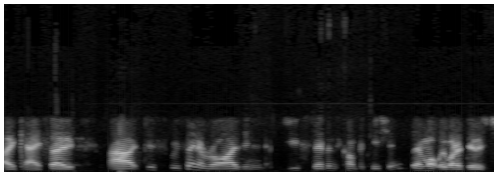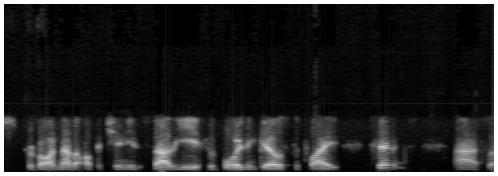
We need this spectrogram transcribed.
Okay, so uh, just we've seen a rise in youth sevens competitions, and what we want to do is provide another opportunity at the start of the year for boys and girls to play sevens. Uh, so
